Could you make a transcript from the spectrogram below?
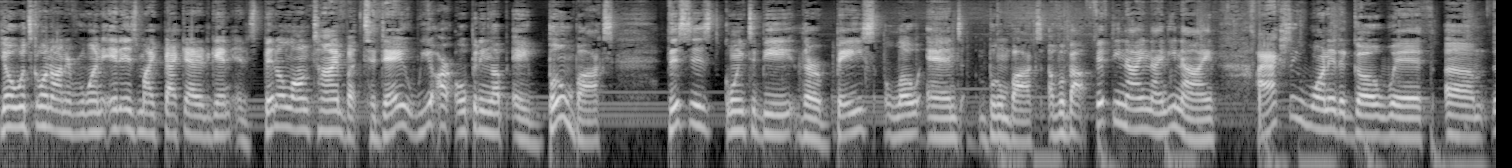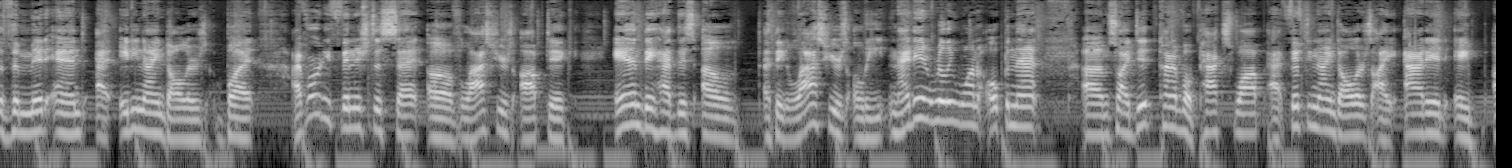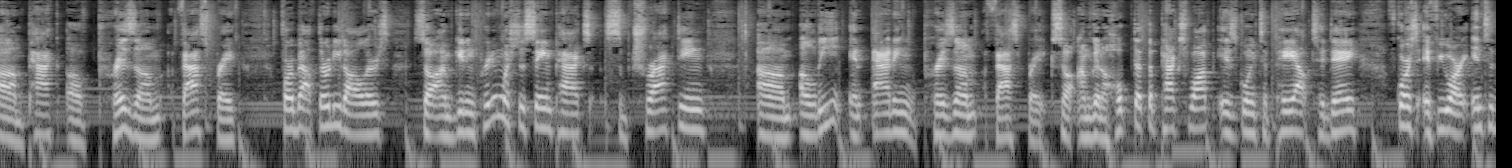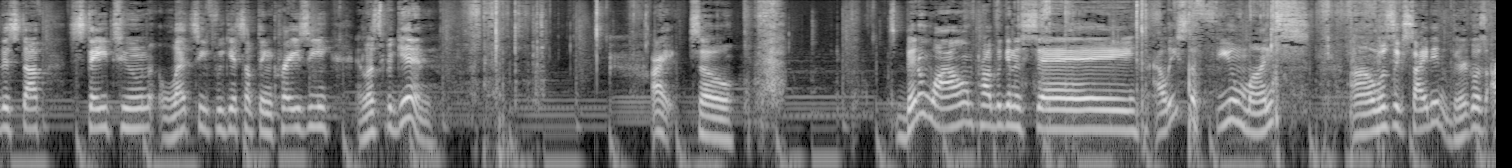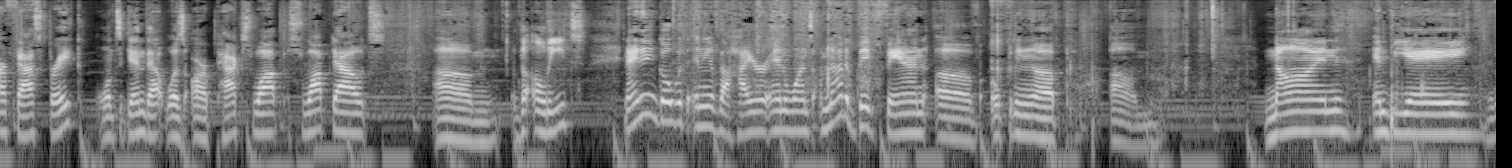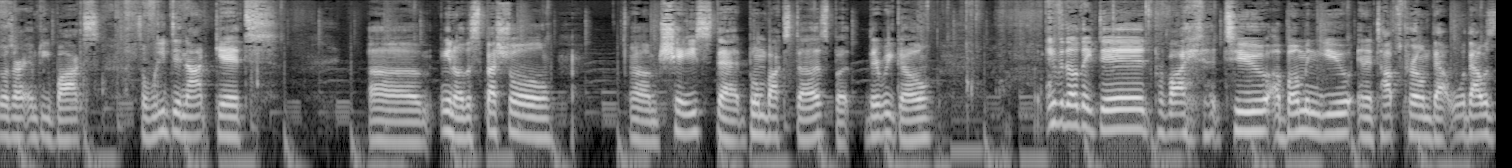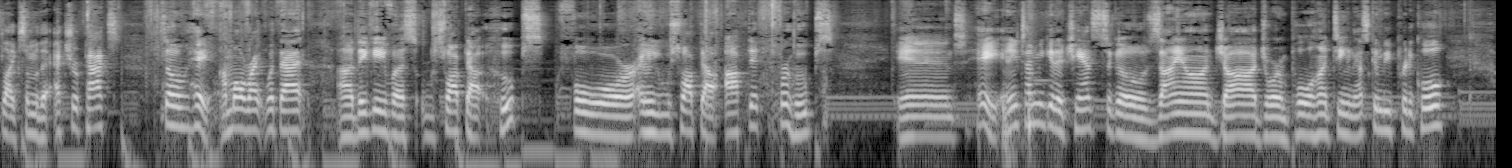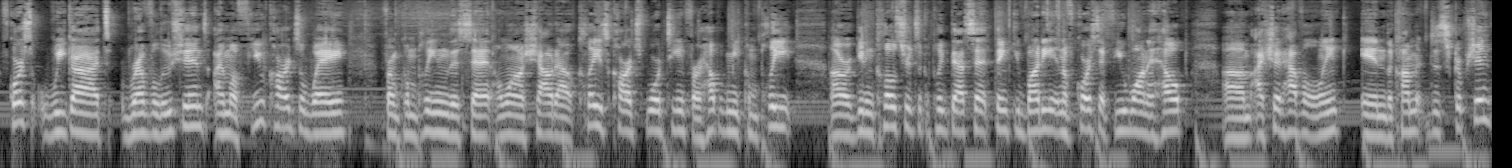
Yo, what's going on everyone? It is Mike back at it again. It's been a long time, but today we are opening up a boombox. This is going to be their base low-end boombox of about $59.99. I actually wanted to go with um, the mid-end at $89, but I've already finished the set of last year's Optic, and they had this, uh, I think, last year's Elite, and I didn't really want to open that. Um, so I did kind of a pack swap at $59. I added a um, pack of Prizm Fast Break for about $30. So I'm getting pretty much the same packs, subtracting um, Elite and adding Prizm Fast Break. So I'm to hope that the pack swap is going to pay out today. Of course, if you are into this stuff, stay tuned. Let's see if we get something crazy and let's begin. All right, so been a while. I'm probably going to say at least a few months. Uh, was excited. There goes our fast break. Once again, that was our pack swap. Swapped out um, the Elite. And I didn't go with any of the higher end ones. I'm not a big fan of opening up um, non-NBA. There goes our empty box. So we did not get, uh, you know, the special um, chase that Boombox does, but there we go. Even though they did provide two a Bowman U and a Topps Chrome, that that was like some of the extra packs. So hey, I'm all right with that. Uh, they gave us we swapped out hoops for I mean we swapped out optic for hoops. And hey, anytime you get a chance to go Zion, Ja, Jordan Poole hunting, that's gonna be pretty cool. Of course, we got Revolutions. I'm a few cards away from completing this set. I want to shout out Clay's Cards 14 for helping me complete uh, or getting closer to complete that set. Thank you, buddy. And of course, if you want to help, um, I should have a link in the comment description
